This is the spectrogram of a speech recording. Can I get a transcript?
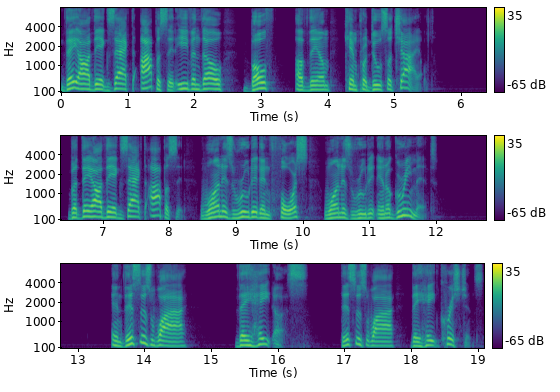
They are the exact opposite even though both of them can produce a child. But they are the exact opposite. One is rooted in force one is rooted in agreement and this is why they hate us. This is why they hate Christians.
